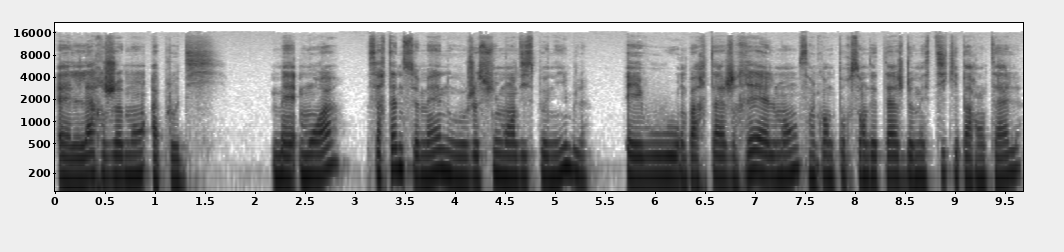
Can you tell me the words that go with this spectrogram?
est largement applaudi. Mais moi, certaines semaines où je suis moins disponible et où on partage réellement 50% des tâches domestiques et parentales,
